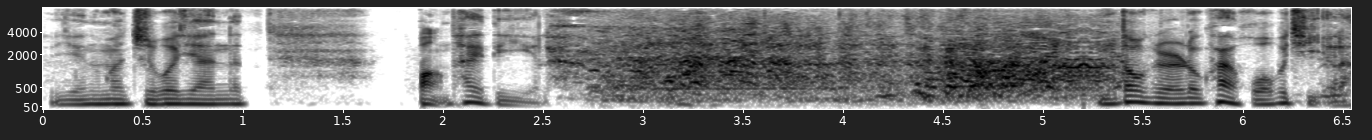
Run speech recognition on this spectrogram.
最近他妈直播间的榜太低了，你豆哥都快活不起了。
